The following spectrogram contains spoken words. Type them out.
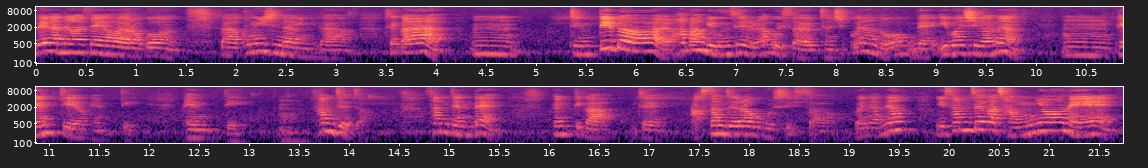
네, 안녕하세요, 여러분. 자, 궁이신당입니다. 제가, 음, 지금 띠별 하반기 운세를 하고 있어요. 2019년도. 근데 이번 시간은, 음, 뱀띠예요, 뱀띠. 뱀띠. 음, 삼재죠. 삼재인데, 뱀띠가 이제 악삼재라고 볼 수 있어요. 왜냐면 이 삼재가 작년에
